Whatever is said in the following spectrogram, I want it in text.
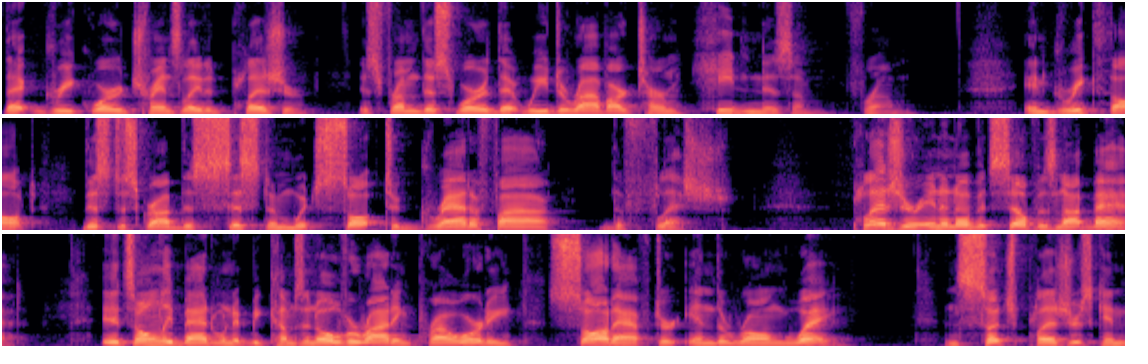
That Greek word translated pleasure is from this word that we derive our term hedonism from. In Greek thought, this described the system which sought to gratify the flesh. Pleasure in and of itself is not bad. It's only bad when it becomes an overriding priority sought after in the wrong way. And such pleasures can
